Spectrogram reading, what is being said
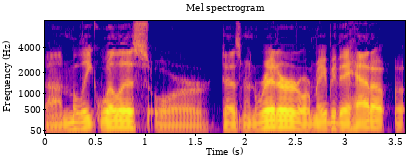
uh, Malik Willis or Desmond Ridder, or maybe they had a, a,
